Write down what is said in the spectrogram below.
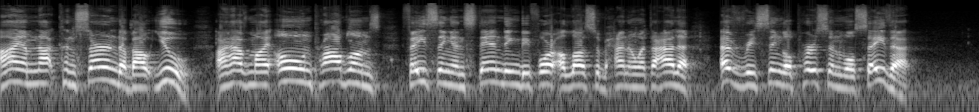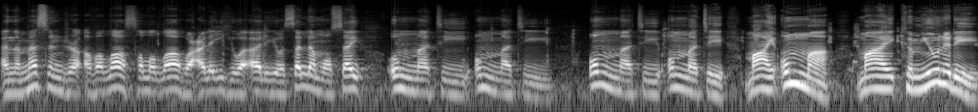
I am not concerned about you. I have my own problems facing and standing before Allah subhanahu wa ta'ala. Every single person will say that. And the Messenger of Allah sallallahu alayhi wa alihi wasallam will say, Ummati, Ummati, ummati, ummati, my ummah, my community.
